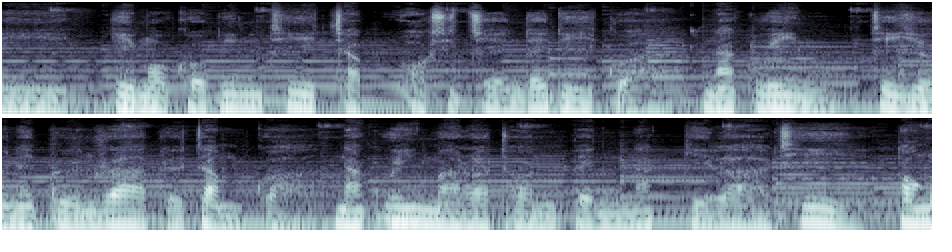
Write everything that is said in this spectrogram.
มีฮีโมโกลบินที่จับออกซิเจนได้ดีกว่า นักวิ่งที่อยู่ในพื้นราบหรือต่ำกว่า นักวิ่งมาราธอนเป็นนักกีฬาที่ต้อง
